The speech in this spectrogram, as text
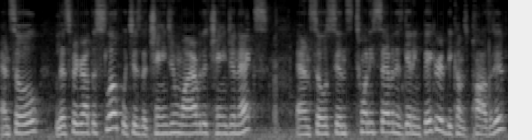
And so let's figure out the slope, which is the change in y over the change in x. And so since 27 is getting bigger, it becomes positive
